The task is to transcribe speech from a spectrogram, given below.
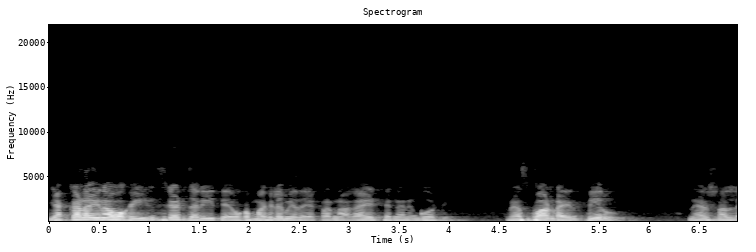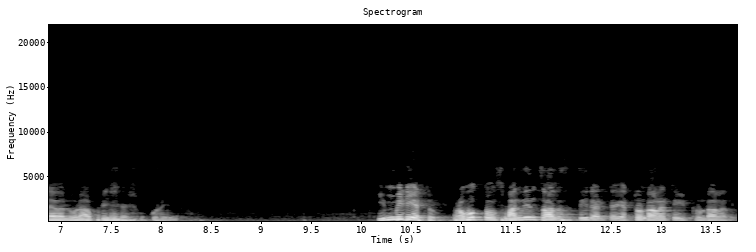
ఎక్కడైనా ఒక ఇన్సిడెంట్ జరిగితే ఒక మహిళ మీద ఎక్కడన్నా అఘాయిత్యం కానీ ఇంకోటి రెస్పాండ్ అయిన తీరు నేషనల్ లెవెల్ కూడా అప్రిషియేషన్ గురైంది. ఇమ్మీడియట్ ప్రభుత్వం స్పందించాల్సిన తీరు అంటే ఎట్లుండాలంటే ఇట్లుండాలని.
